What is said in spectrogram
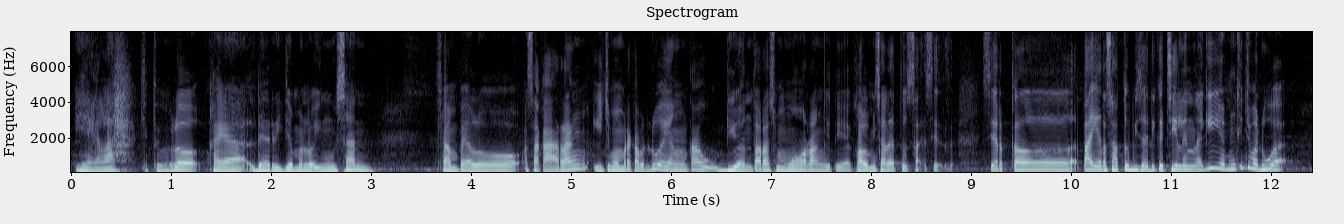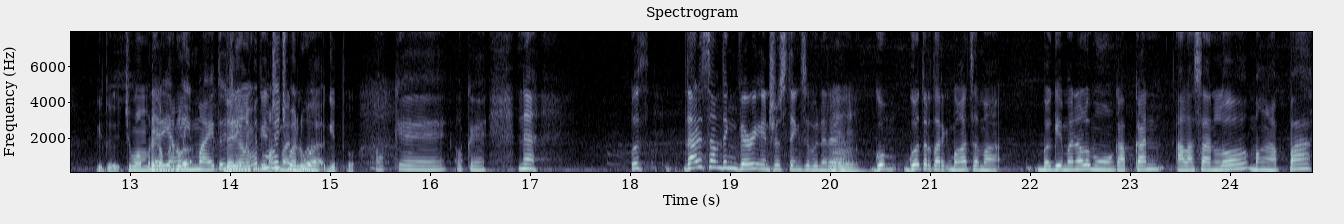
ya lah gitu. Lo kayak dari zaman lo ingusan sampai lo sekarang ya cuma mereka berdua yang tahu di antara semua orang gitu ya kalau misalnya tuh circle tire satu bisa dikecilin lagi ya mungkin cuma dua gitu cuma mereka Dari yang berdua lima itu dari yang lima itu cuma cuma dua, dua. gitu Oke, oke. Nah, with- that is something very interesting sebenarnya. Gue gue tertarik banget sama bagaimana lo mengungkapkan alasan lo mengapa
